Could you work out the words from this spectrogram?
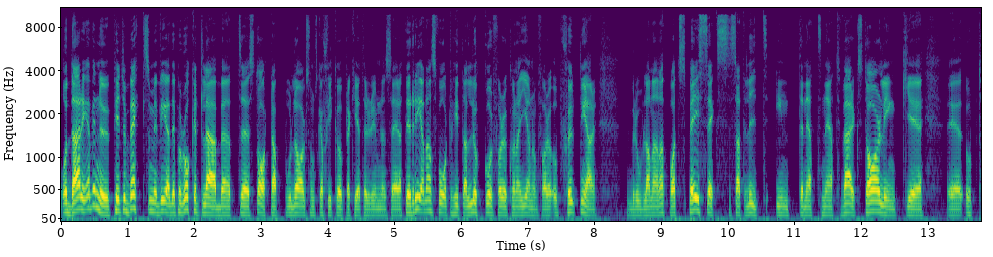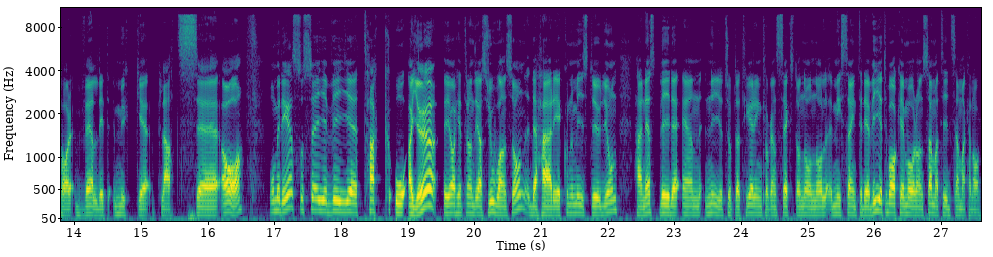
Och där är vi nu. Peter Beck som är VD på Rocket Lab, ett eh, startupbolag som ska skicka upp raketer i rymden, säger att det är redan svårt att hitta luckor för att kunna genomföra uppskjutningar. Det beror bland annat på att SpaceX satellitinternetnätverk Starlink eh, eh, upptar väldigt mycket plats. Ja, och med det så säger vi tack och adjö. Jag heter Andreas Johansson. Det här är Ekonomistudion. Härnäst blir det en nyhetsuppdatering klockan 16.00. Missa inte det. Vi är tillbaka imorgon, samma tid, samma kanal.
